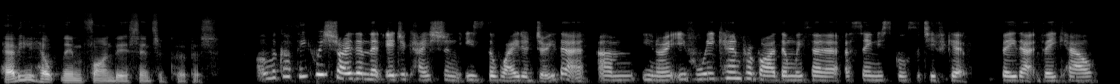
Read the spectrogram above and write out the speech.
How do you help them find their sense of purpose? Oh, look, I think we show them that education is the way to do that. Um, you know, if we can provide them with a, a senior school certificate, be that VCAL,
